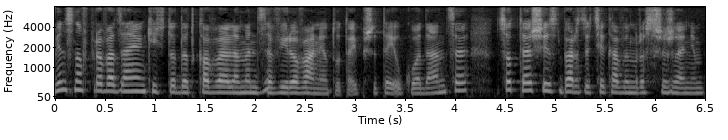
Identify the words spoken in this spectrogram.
Więc no wprowadzają jakiś dodatkowy element zawirowania tutaj przy tej układance, co też jest bardzo ciekawym rozszerzeniem.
